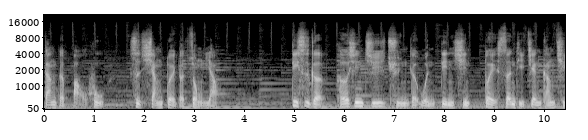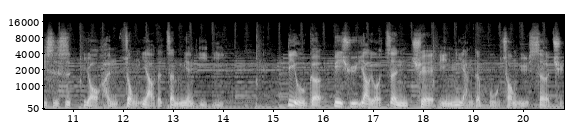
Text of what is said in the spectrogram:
当的保护是相对的重要。第四个，核心肌群的稳定性对身体健康其实是有很重要的正面意义。第五个，必须要有正确营养的补充与摄取。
